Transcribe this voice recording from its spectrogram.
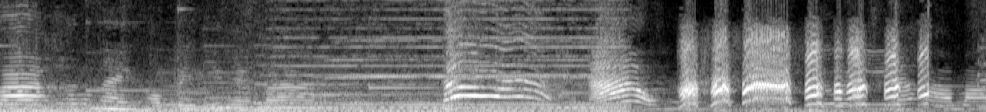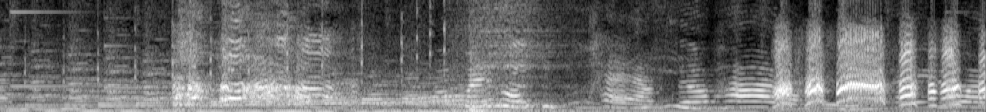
ว่าข้างในเขาเป็นยังไงบ้าง อ้าวตู้นี้นะคะบ้านนี้ไม่เขาแถมเสื้อผ้ากับหมูให้ด้วย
